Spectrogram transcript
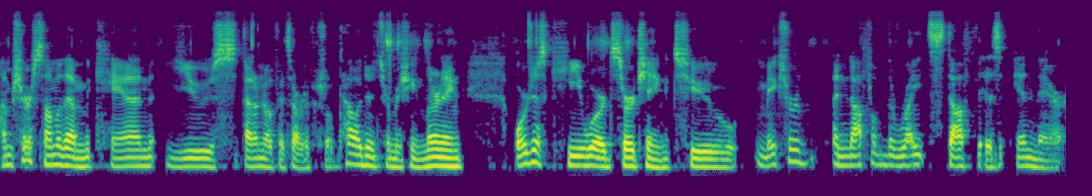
I'm sure some of them can use, I don't know if it's artificial intelligence or machine learning or just keyword searching to make sure enough of the right stuff is in there.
